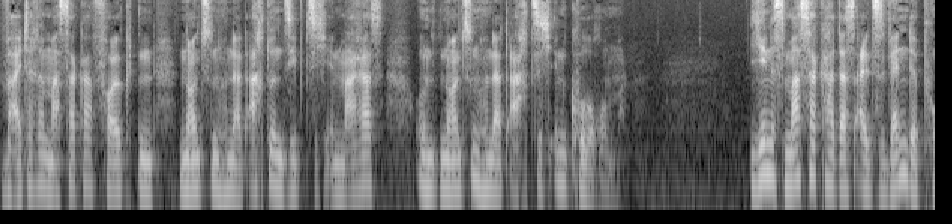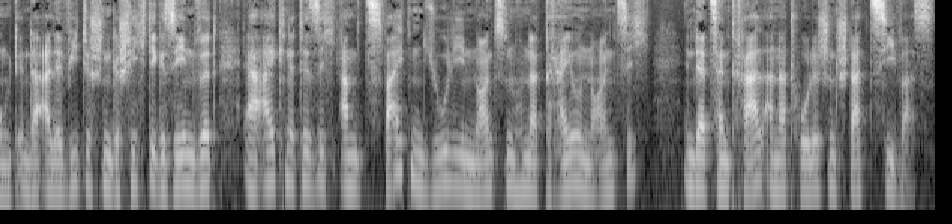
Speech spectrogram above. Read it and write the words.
Weitere Massaker folgten 1978 in Marras und 1980 in Korum. Jenes Massaker, das als Wendepunkt in der alevitischen Geschichte gesehen wird, ereignete sich am 2. Juli 1993 in der zentralanatolischen Stadt Sivas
